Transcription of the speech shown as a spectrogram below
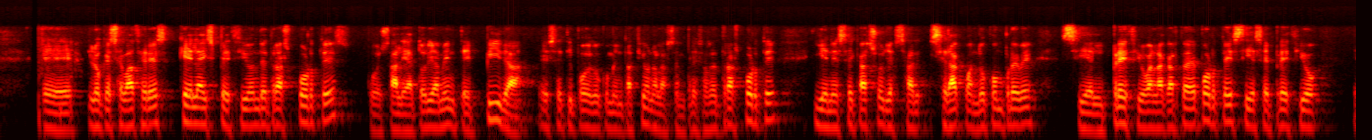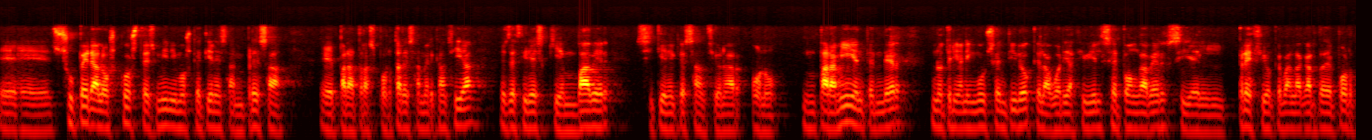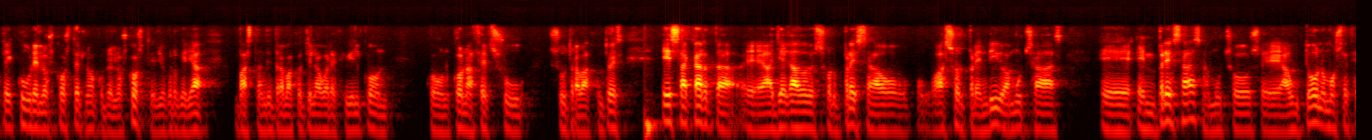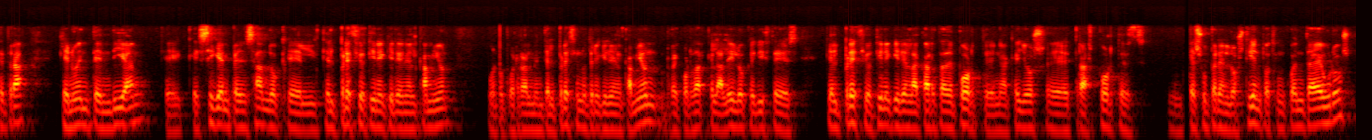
eh, lo que se va a hacer es que la inspección de transportes pues aleatoriamente pida ese tipo de documentación a las empresas de transporte y en ese caso ya será cuando compruebe si el precio va en la carta de deporte, si ese precio eh, supera los costes mínimos que tiene esa empresa eh, para transportar esa mercancía, es decir, es quien va a ver si tiene que sancionar o no. Para mí, entender, no tenía ningún sentido que la Guardia Civil se ponga a ver si el precio que va en la carta de deporte cubre los costes o no cubre los costes. Yo creo que ya bastante trabajo tiene la Guardia Civil con, con hacer su, su trabajo. Entonces, esa carta eh, ha llegado de sorpresa o, ha sorprendido a muchas eh, empresas, a muchos eh, autónomos, etcétera, que no entendían, que, siguen pensando que el, que el, precio tiene que ir en el camión. Bueno, pues realmente el precio no tiene que ir en el camión. Recordar que la ley lo que dice es que el precio tiene que ir en la carta de porte en aquellos transportes que superen los 150 euros,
